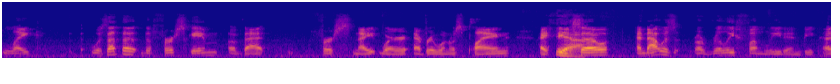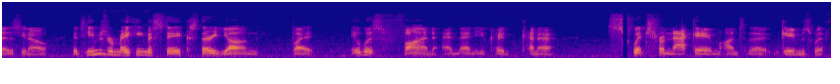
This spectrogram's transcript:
like, was that the the first game of that first night where everyone was playing? I think Yeah. so, and that was a really fun lead in because you know the teams were making mistakes. They're young, but it was fun, and then you could kind of switch from that game onto the games with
